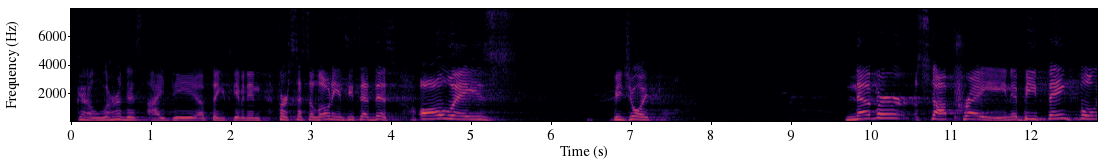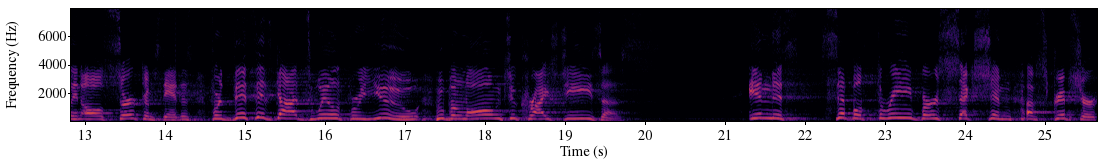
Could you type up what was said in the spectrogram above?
you've got to learn this idea of thanksgiving. In First Thessalonians, he said this always be joyful. Never stop praying. Be thankful in all circumstances, for this is God's will for you who belong to Christ Jesus. In this simple three verse section of Scripture,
